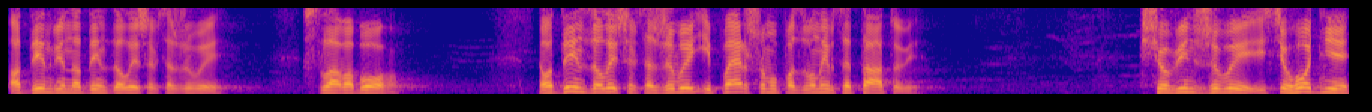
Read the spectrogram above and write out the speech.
один він один залишився живий. Слава Богу. Один залишився живий і першому позвонив це татові. Що він живий. І сьогодні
